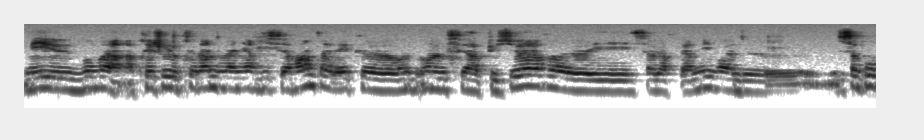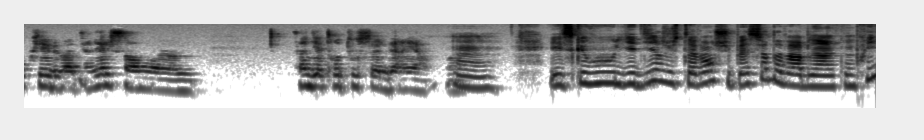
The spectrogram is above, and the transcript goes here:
mais bon, voilà. Après, je le présente de manière différente. Avec, on, le fait à plusieurs et ça leur permet de, de, s'approprier le matériel sans d'y être tout seul derrière. Hmm. Et ce que vous vouliez dire juste avant, je suis pas sûre d'avoir bien compris,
